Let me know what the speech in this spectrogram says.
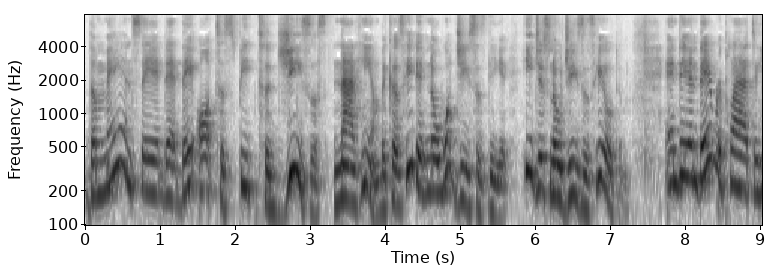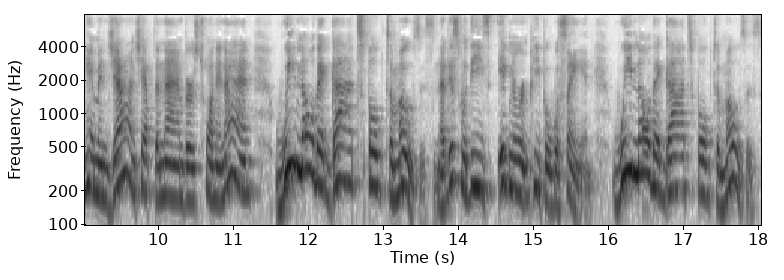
The man said that they ought to speak to Jesus, not him, because he didn't know what Jesus did. He just know Jesus healed him. And then they replied to him in John chapter 9, verse 29, we know that God spoke to Moses. Now, this is what these ignorant people were saying. We know that God spoke to Moses.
